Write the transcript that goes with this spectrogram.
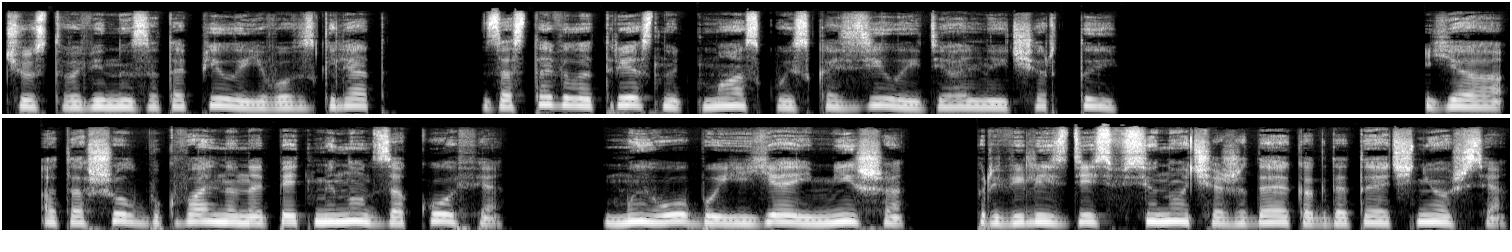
Чувство вины затопило его взгляд, заставило треснуть маску, и исказило идеальные черты. Я отошел буквально на пять минут за кофе. Мы оба, и я, и Миша, провели здесь всю ночь, ожидая, когда ты очнешься.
